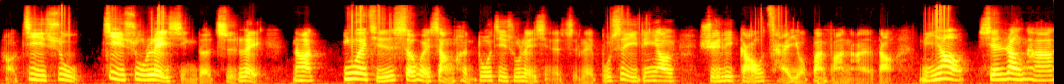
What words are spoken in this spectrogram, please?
好技术技术类型的职类。那因为其实社会上很多技术类型的职类，不是一定要学历高才有办法拿得到。你要先让他，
